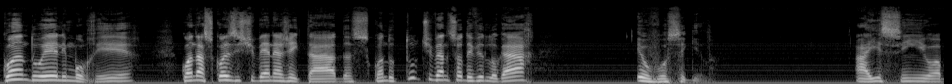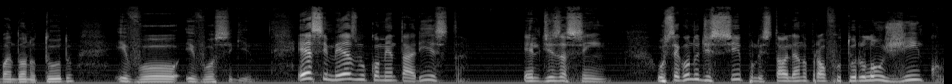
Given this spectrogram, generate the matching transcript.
quando ele morrer, quando as coisas estiverem ajeitadas, quando tudo estiver no seu devido lugar, eu vou segui-lo. Aí sim eu abandono tudo e vou e vou segui-lo. Esse mesmo comentarista, ele diz assim: o segundo discípulo está olhando para o futuro longínquo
